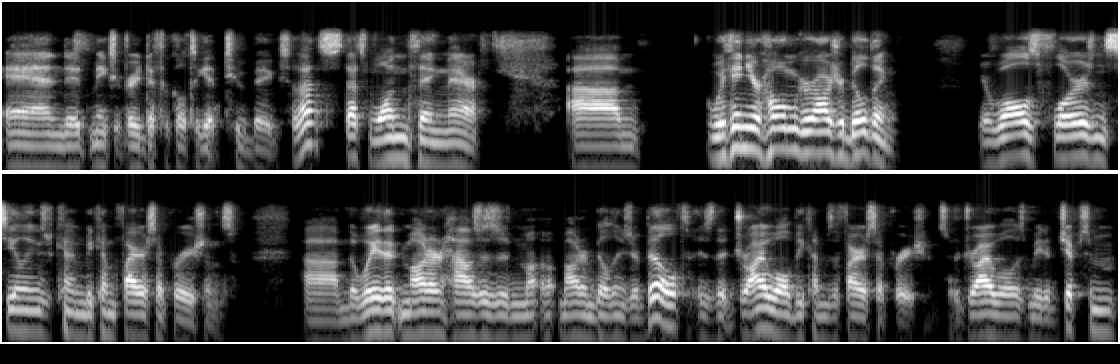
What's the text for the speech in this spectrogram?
and it makes it very difficult to get too big. So that's that's one thing there. Um, within your home, garage, or building, your walls, floors, and ceilings can become fire separations. Um, the way that modern houses and mo- modern buildings are built is that drywall becomes a fire separation. So drywall is made of gypsum,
